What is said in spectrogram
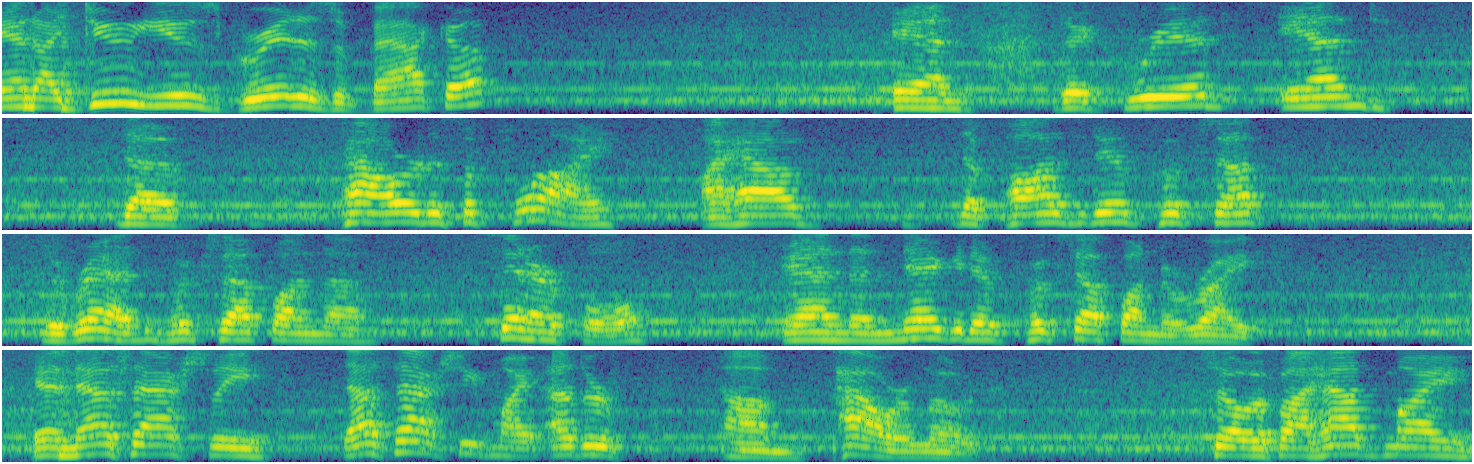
And I do use grid as a backup. And the grid and the power to supply, I have the positive hooks up, the red hooks up on the center pole, and the negative hooks up on the right. And that's actually, that's actually my other um, power load. So if I had my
